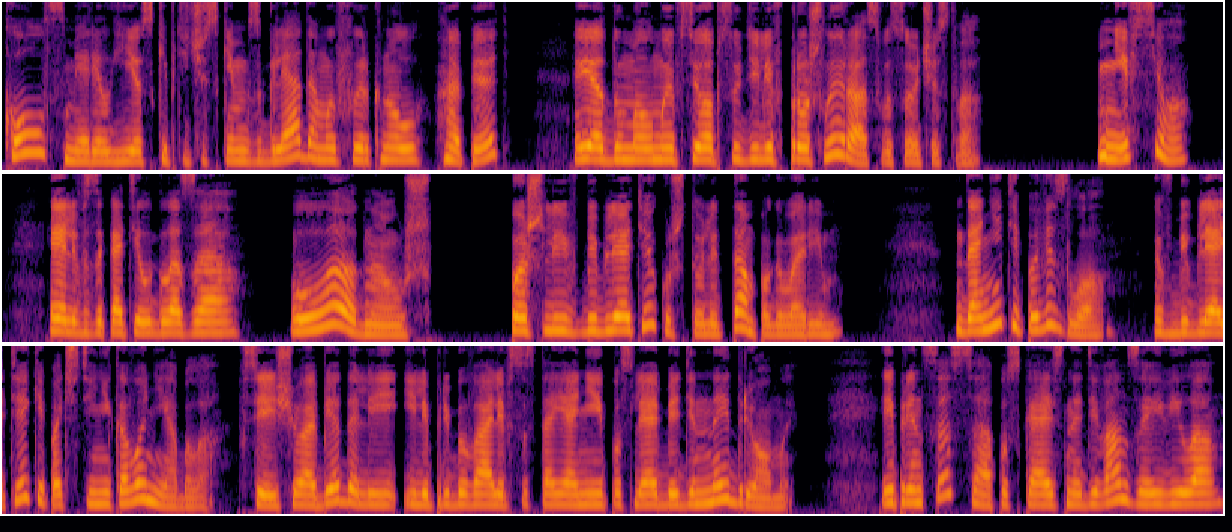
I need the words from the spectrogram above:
Коул смерил ее скептическим взглядом и фыркнул. «Опять? Я думал, мы все обсудили в прошлый раз, высочество». «Не все». Эльф закатил глаза. Ладно уж, пошли в библиотеку, что ли, там поговорим. Даните повезло. В библиотеке почти никого не было. Все еще обедали или пребывали в состоянии послеобеденной дремы. И принцесса, опускаясь на диван, заявила,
